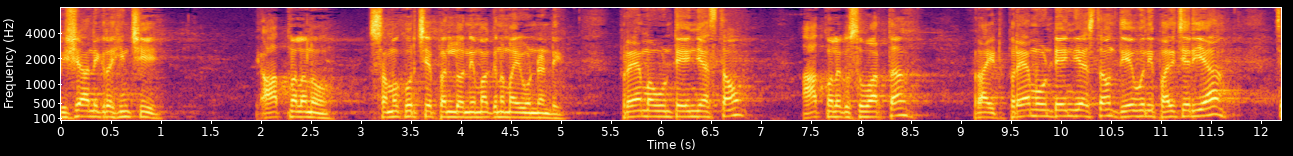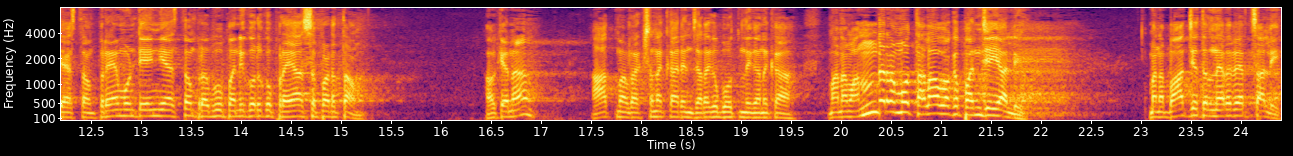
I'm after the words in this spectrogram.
విషయాన్ని గ్రహించి ఆత్మలను సమకూర్చే పనిలో నిమగ్నమై ఉండండి. ప్రేమ ఉంటే ఏం చేస్తాం? ఆత్మలకు సువార్త రైట్ ప్రేమ ఉంటే ఏం చేస్తాం? దేవుని పరిచర్య చేస్తాం. ప్రేమ ఉంటే ఏం చేస్తాం? ప్రభు పని కొరకు ప్రయాసపడతాం. ఓకేనా? ఆత్మ రక్షణ కార్యం జరగబోతుంది కనుక మనం అందరము తలా ఒక పని చేయాలి. మన బాధ్యతలు నెరవేర్చాలి.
